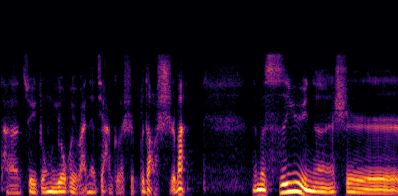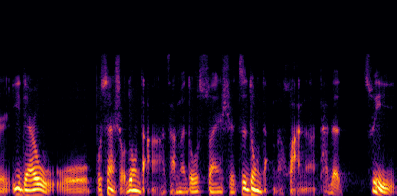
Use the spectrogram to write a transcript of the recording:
它最终优惠完的价格是不到十万。那么思域呢是1.5，不算手动挡啊，咱们都算是自动挡的话呢，它的最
